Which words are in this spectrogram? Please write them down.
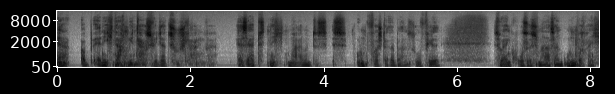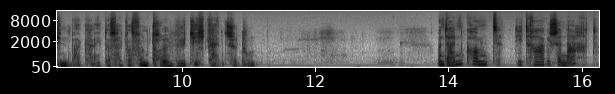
ja, ob er nicht nachmittags wieder zuschlagen wird. Er selbst nicht mal, und das ist unvorstellbar, so viel, so ein großes Maß an Unberechenbarkeit, das hat was von Tollwütigkeit zu tun. Und dann kommt die tragische Nacht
